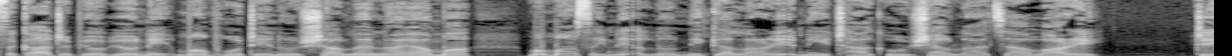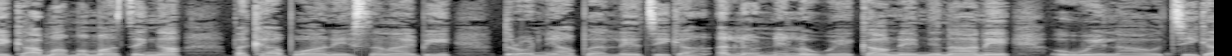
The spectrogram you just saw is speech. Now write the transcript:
စကားတပြောပြောနဲ့မောင်ဖိုးတင်တို့ရှောက်လန်းလာရမှမမစိန်နဲ့အလွန်နီးကပ်လာတဲ့အနေအထားကိုရောက်လာကြပါတယ်။ဒီကမှမမစိန်ကပကတ်ပွားနေဆင်းလိုက်ပြီးသူတို့ညောက်ပတ်လဲကြီးကအလွန်နှစ်လိုပဲကောင်းတဲ့မျက်နှာနဲ့ဥဝေလာကိုကြည့်က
